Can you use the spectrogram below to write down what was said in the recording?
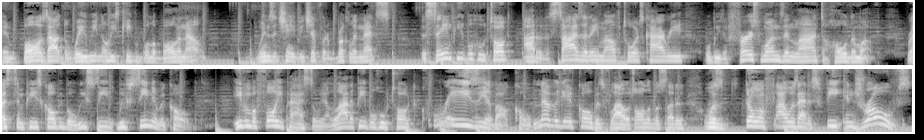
and balls out the way we know he's capable of balling out, wins a championship for the Brooklyn Nets, the same people who talked out of the sides of their mouth towards Kyrie will be the first ones in line to hold him up. Rest in peace, Kobe, but we see we've seen it with Kobe. Even before he passed away, a lot of people who talked crazy about Kobe never gave Kobe his flowers. All of a sudden, was throwing flowers at his feet in droves.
